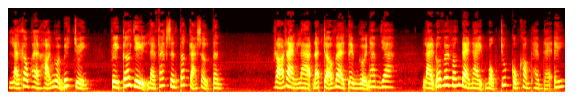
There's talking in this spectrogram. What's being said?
lại không hề hỏi người biết chuyện, vì cớ gì lại phát sinh tất cả sự tình. Rõ ràng là đã trở về tìm người nam gia, lại đối với vấn đề này một chút cũng không thèm để ý.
